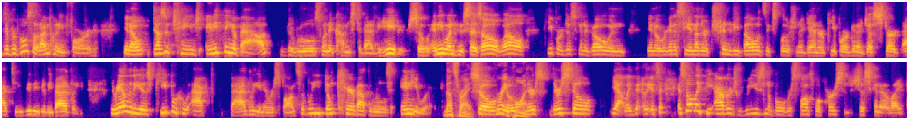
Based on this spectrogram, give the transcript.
the proposal that I'm putting forward, you know, doesn't change anything about the rules when it comes to bad behavior. So anyone who says, "Oh, well, people are just going to go and you know, we're going to see another Trinity Bellwoods explosion again, or people are going to just start acting really, really badly. The reality is, people who act badly and irresponsibly don't care about the rules anyway. That's right. So, great you know, point. There's there's still yeah, like it's it's not like the average reasonable, responsible person is just going to like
